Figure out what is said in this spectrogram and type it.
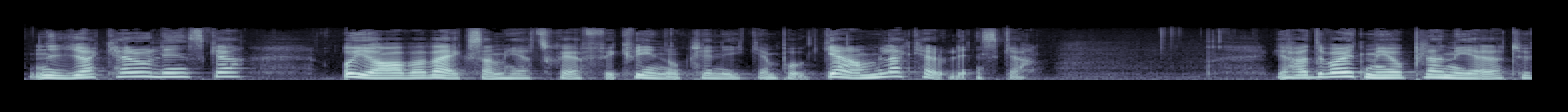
Nya Karolinska och jag var verksamhetschef för kvinnokliniken på Gamla Karolinska. Jag hade varit med och planerat hur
